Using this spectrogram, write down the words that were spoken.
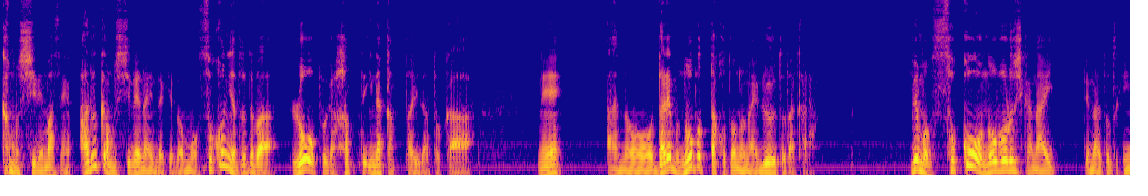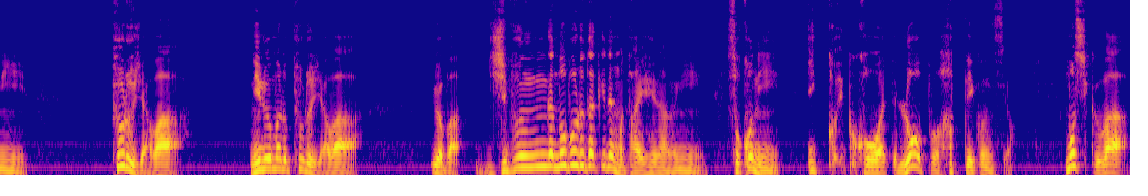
かもしれません。あるかもしれないんだけども、そこには例えばロープが張っていなかったりだとか、ね、あの、誰も登ったことのないルートだから。でもそこを登るしかないってなった時に、プルジャは、ニルマルプルジャは、いわば自分が登るだけでも大変なのに、そこに一個一個こうやってロープを張っていくんですよ。もしくは、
